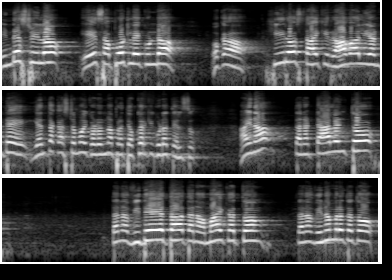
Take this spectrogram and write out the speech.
ఇండస్ట్రీలో ఏ సపోర్ట్ లేకుండా ఒక హీరో స్థాయికి రావాలి అంటే ఎంత కష్టమో ఇక్కడ ఉన్న ప్రతి ఒక్కరికి కూడా తెలుసు. అయినా తన టాలెంట్తో తన విధేయత తన అమాయకత్వం తన వినమ్రతతో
